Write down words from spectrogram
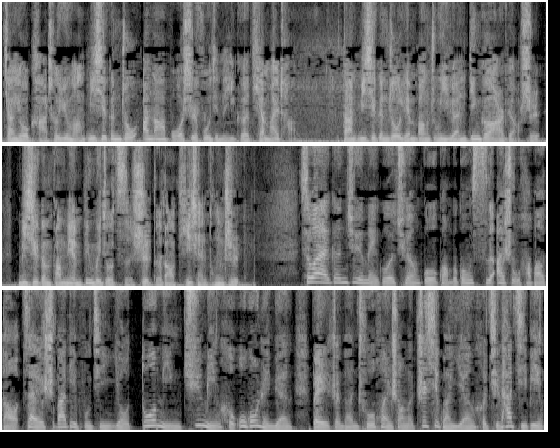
将由卡车运往密歇根州安阿伯市附近的一个填埋场，但密歇根州联邦众议员丁格尔表示，密歇根方面并未就此事得到提前通知。此外，根据美国全国广播公司二十五号报道，在事发地附近有多名居民和务工人员被诊断出患上了支气管炎和其他疾病，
